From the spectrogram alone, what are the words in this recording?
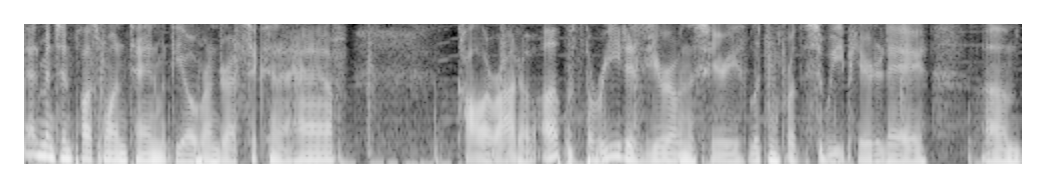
Edmonton plus 110 with the over under at 6.5. Colorado up 3 to 0 in the series, looking for the sweep here today. Um,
